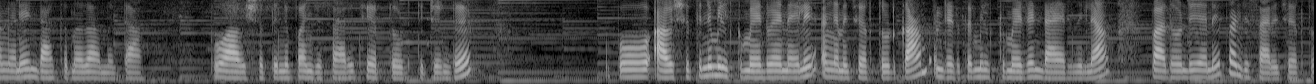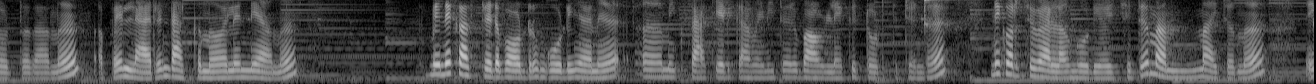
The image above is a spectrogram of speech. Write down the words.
അങ്ങനെ ഉണ്ടാക്കുന്നതാണ് കേട്ടോ അപ്പോൾ ആവശ്യത്തിന് പഞ്ചസാര ചേർത്ത് കൊടുത്തിട്ടുണ്ട്. അപ്പോൾ ആവശ്യത്തിന് മിൽക്ക് മെയ്ഡ് വേണേൽ അങ്ങനെ ചേർത്ത് കൊടുക്കാം. എന്റെ അടുത്ത് മിൽക്ക് മെയ്ഡ് ഉണ്ടായിരുന്നില്ല. അപ്പോൾ അതുകൊണ്ട് ഞാൻ പഞ്ചസാര ചേർത്ത് കൊടുത്തതാണ്. അപ്പോൾ എല്ലാവരും ഉണ്ടാക്കുന്ന പോലെ തന്നെയാണ്. പിന്നെ കസ്റ്റർഡ് പൗഡറും കൂടി ഞാൻ മിക്സ് ആക്കി എടുക്കാൻ വേണ്ടിയിട്ട് ഒരു ബൗളിലേക്ക് ഇട്ട് കൊടുത്തിട്ടുണ്ട്. ഇനി കുറച്ച് വെള്ളം കൂടി ഒഴിച്ചിട്ട് നന്നായിട്ടൊന്ന് ഈ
